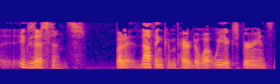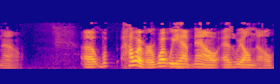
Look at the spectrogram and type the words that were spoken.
uh, existence. But nothing compared to what we experience now. Uh, however, what we have now, as we all know,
